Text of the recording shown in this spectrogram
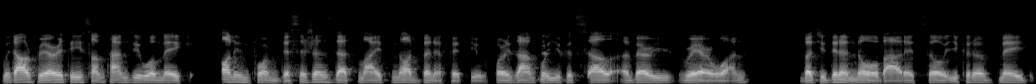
without rarity, sometimes you will make uninformed decisions that might not benefit you. For example, you could sell a very rare one, but you didn't know about it. So you could have made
